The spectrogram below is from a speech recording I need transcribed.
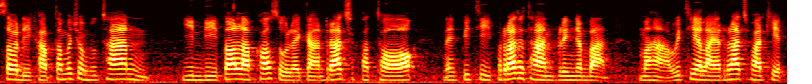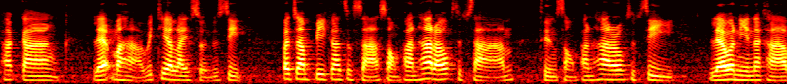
สวัสดีครับท่านผู้ชมทุกท่าน ยินดีต้อนรับเข้าสู่รายการราชพัฒทอล์กในพิธีพระราชทานปริญญาบัตรมหาวิทยาลัยราชภัฏเขตภาคกลาง และมหาวิทยาลัยสวนดุสิตประจำปีการศึกษา 2563 ถึง 2564 และวันนี้นะครับ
